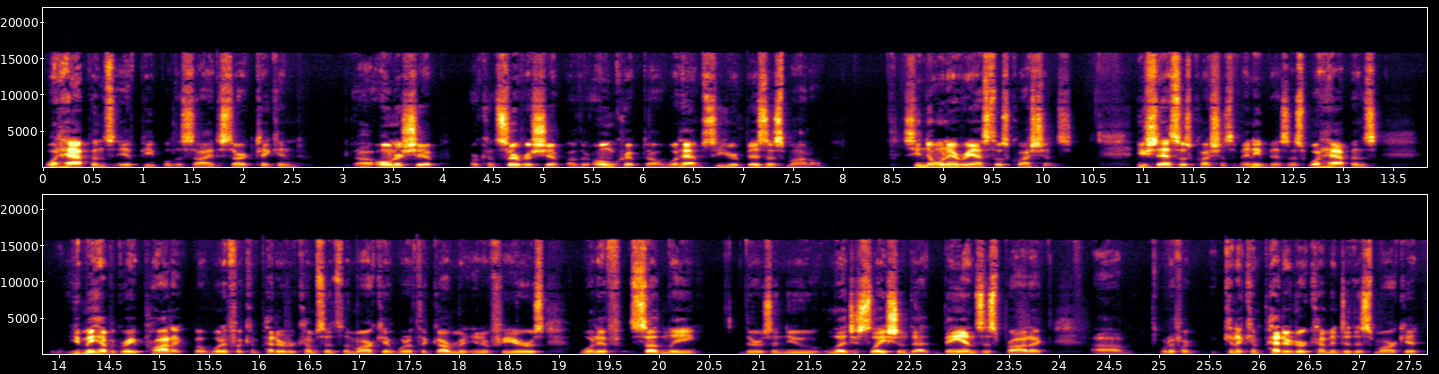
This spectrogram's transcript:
What happens if people decide to start taking uh, ownership or conservatorship of their own crypto? What happens to your business model? See, no one ever asks those questions. You should ask those questions of any business. What happens? You may have a great product, but what if a competitor comes into the market? What if the government interferes? What if suddenly there's a new legislation that bans this product? Um, what if a can a competitor come into this market?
